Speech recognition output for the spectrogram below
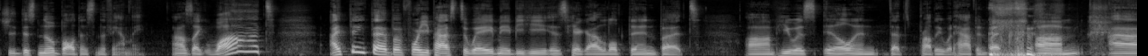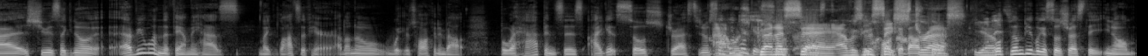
She, there's no baldness in the family." I was like, "What?" I think that before he passed away, maybe he his hair got a little thin, but um, he was ill, and that's probably what happened. But um, uh, she was like, "No, everyone in the family has like lots of hair. I don't know what you're talking about, but what happens is I get so stressed. You know, some I was get gonna so say, stressed, I was gonna say talk about their- stress. Yep. Well, some people get so stressed they you know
